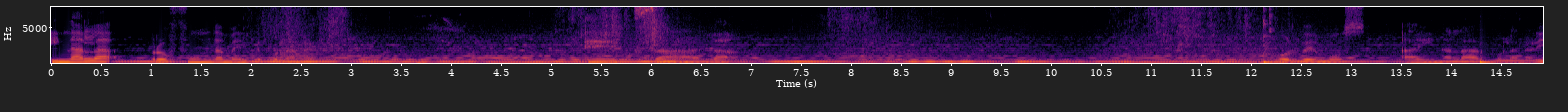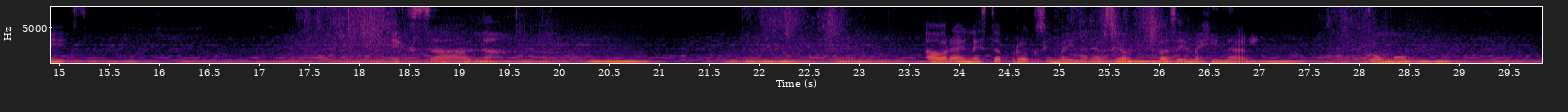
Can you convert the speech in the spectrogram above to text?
Inhala profundamente por la nariz. Exhala. Volvemos a inhalar por la nariz. Exhala. Ahora en esta próxima inhalación vas a imaginar cómo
